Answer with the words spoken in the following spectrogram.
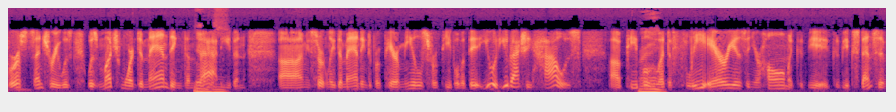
first century was was much more demanding than Yes. that. Even, uh, I mean, certainly demanding to prepare meals for people. But they, you would you'd actually house uh, people who had to flee areas in your home. It could be it could be extensive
